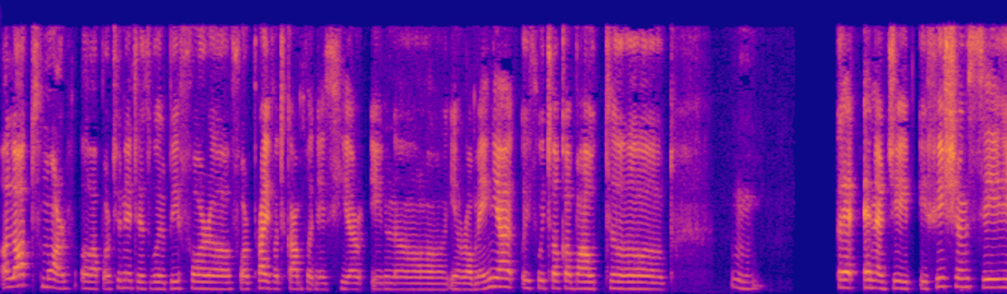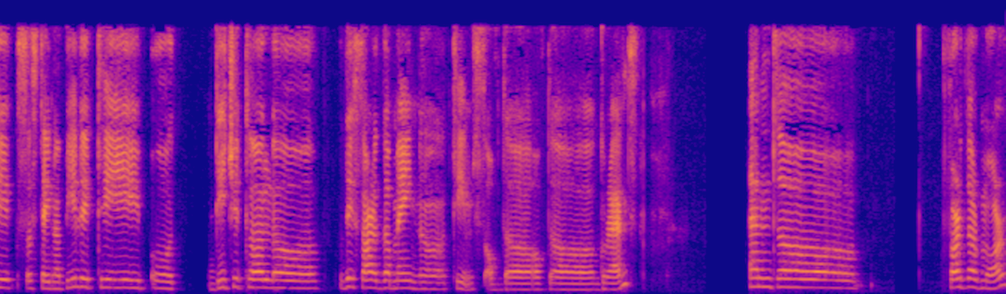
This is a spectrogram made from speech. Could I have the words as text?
a lot more uh, opportunities will be for uh, for private companies here in uh, in Romania. If we talk about um, energy efficiency, sustainability, digital, these are the main themes of the of the grants. And furthermore, uh,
